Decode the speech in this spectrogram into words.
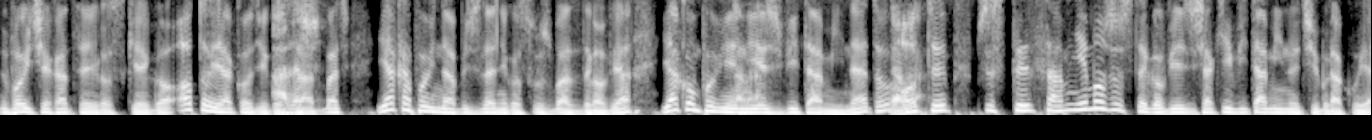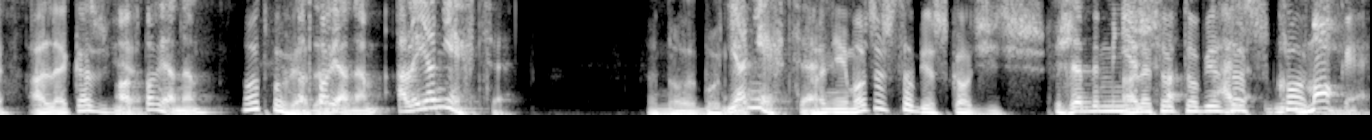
Wojciecha Cejrowskiego, o to, jak o niego Ale... zadbać, jaka powinna być dla niego służba zdrowia, jaką powinien Dobra. jeść witaminę. To Dobra. o tym, przecież ty sam nie możesz tego wiedzieć, jakiej witaminy ci brakuje, a lekarz wie. Odpowiadam. Odpowiadam, ale ja nie chcę. No, bo ja nie chcę. A nie możesz sobie szkodzić. Żeby mnie Ale to tobie ale zaszkodzi. Mogę.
